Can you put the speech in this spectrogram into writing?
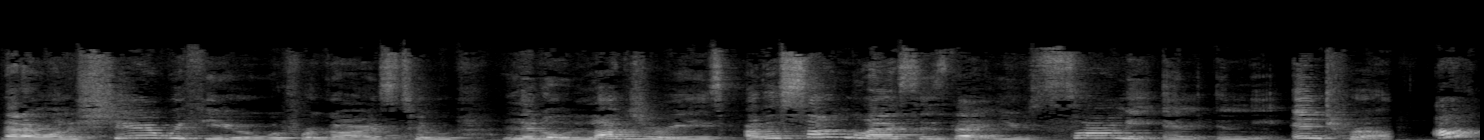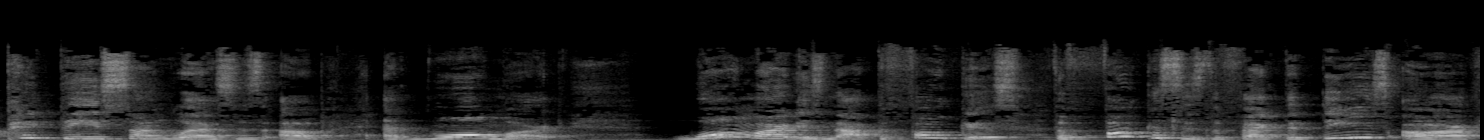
that I want to share with you with regards to little luxuries are the sunglasses that you saw me in in the intro. I picked these sunglasses up at Walmart. Walmart is not the focus. The focus is the fact that these are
